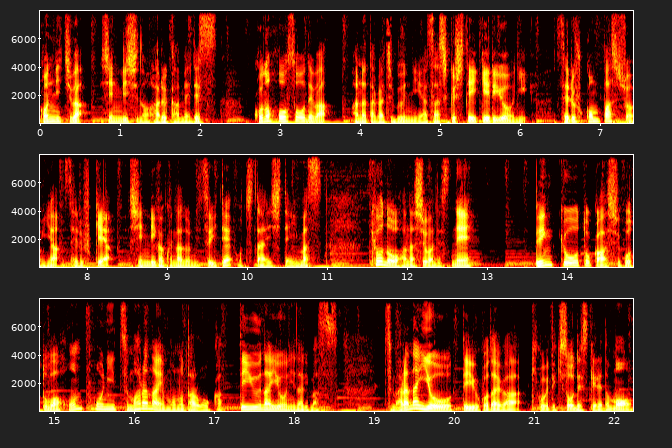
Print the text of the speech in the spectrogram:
こんにちは。心理師の春亀です。この放送ではあなたが自分に優しくしていけるようにセルフコンパッションやセルフケア心理学などについてお伝えしています。今日のお話はですね勉強とか仕事は本当につまらないものだろうかっていう内容になります。つまらないよっていう答えが聞こえてきそうですけれども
